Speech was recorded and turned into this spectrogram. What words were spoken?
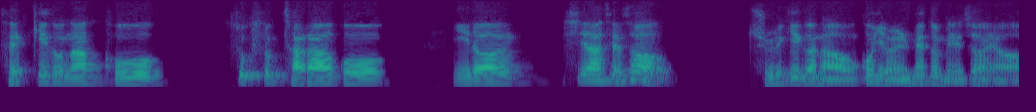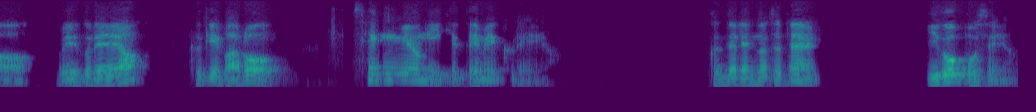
새끼도 낳고 쑥쑥 자라고 이런 씨앗에서 줄기가 나오고 열매도 맺어요. 왜 그래요? 그게 바로 생명이 있기 때문에 그래요. 근데 랩런트들 이것 보세요.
